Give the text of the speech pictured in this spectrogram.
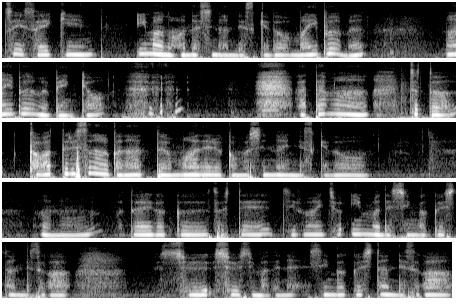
つい最近今の話なんですけどマイブーム？マイブーム勉強？頭ちょっと変わってる人なのかなって思われるかもしれないんですけどあの大学そして自分は一応院まで進学したんですが修士までね進学したんですが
